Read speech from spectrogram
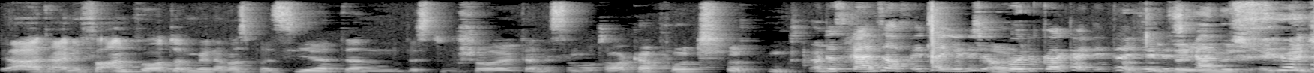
Ja, deine Verantwortung, wenn da was passiert, dann bist du schuld, dann ist der Motor kaputt. Und Und das Ganze auf Italienisch, obwohl du gar kein auf Italienisch, Italienisch, kannst. Englisch,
